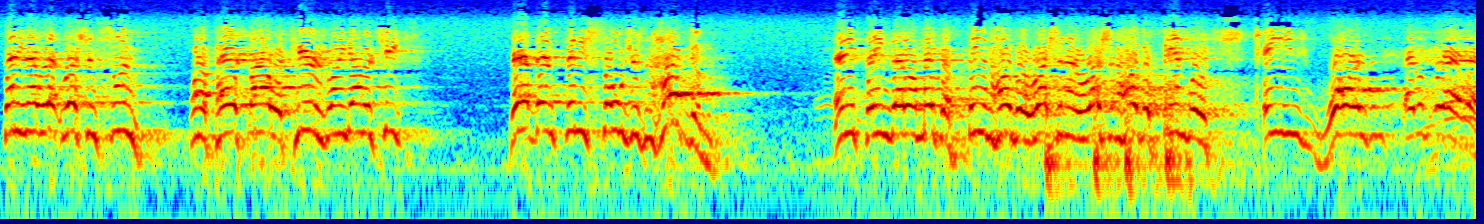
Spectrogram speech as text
standing with that Russian salute. When I passed by with tears running down their cheeks, grabbed them Finnish soldiers and hugged them. Anything that'll make a Finn hug a Russian and a Russian hug a Finn will change wars and settle forever.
